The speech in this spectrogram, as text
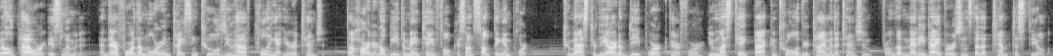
Willpower is limited, and therefore, the more enticing tools you have pulling at your attention, the harder it'll be to maintain focus on something important. To master the art of deep work, therefore, you must take back control of your time and attention from the many diversions that attempt to steal them.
